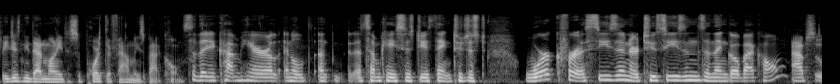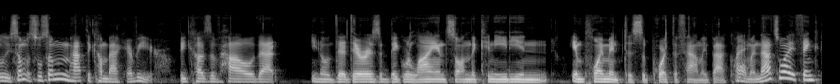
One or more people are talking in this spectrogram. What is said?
They just need that money to support their families back home. So they come here, and uh, in some cases, do you think to just work for a season or two seasons and then go back home? Absolutely. Some, so some of them have to come back every year because of how that you know, that there is a big reliance on the Canadian employment to support the family back home. Right. And that's why I think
